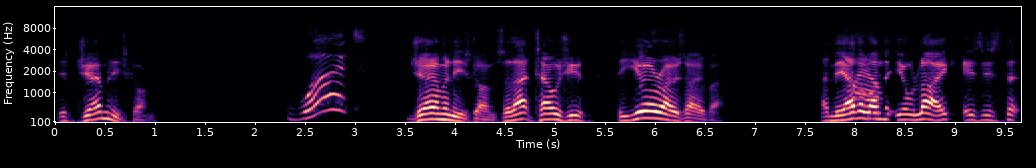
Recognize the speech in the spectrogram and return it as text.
is Germany's gone. What? Germany's gone. So that tells you the Euro's over. And the other wow. one that you'll like is is that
